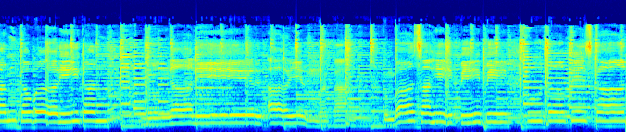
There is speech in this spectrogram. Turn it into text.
beban kau berikan Mengalir air mata Membasahi pipi Ku tepiskan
